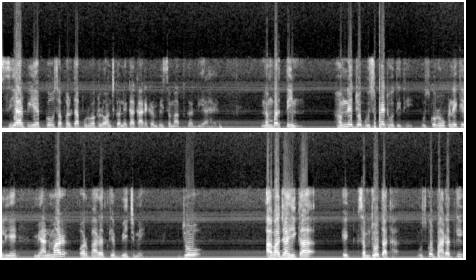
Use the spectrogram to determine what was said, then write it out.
सीआरपीएफ को सफलतापूर्वक लॉन्च करने का कार्यक्रम भी समाप्त कर दिया है। नंबर तीन, हमने जो घुसपैठ होती थी, उसको रोकने के लिए म्यांमार और भारत के बीच में जो आवाजाही का एक समझौता था, उसको भारत की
